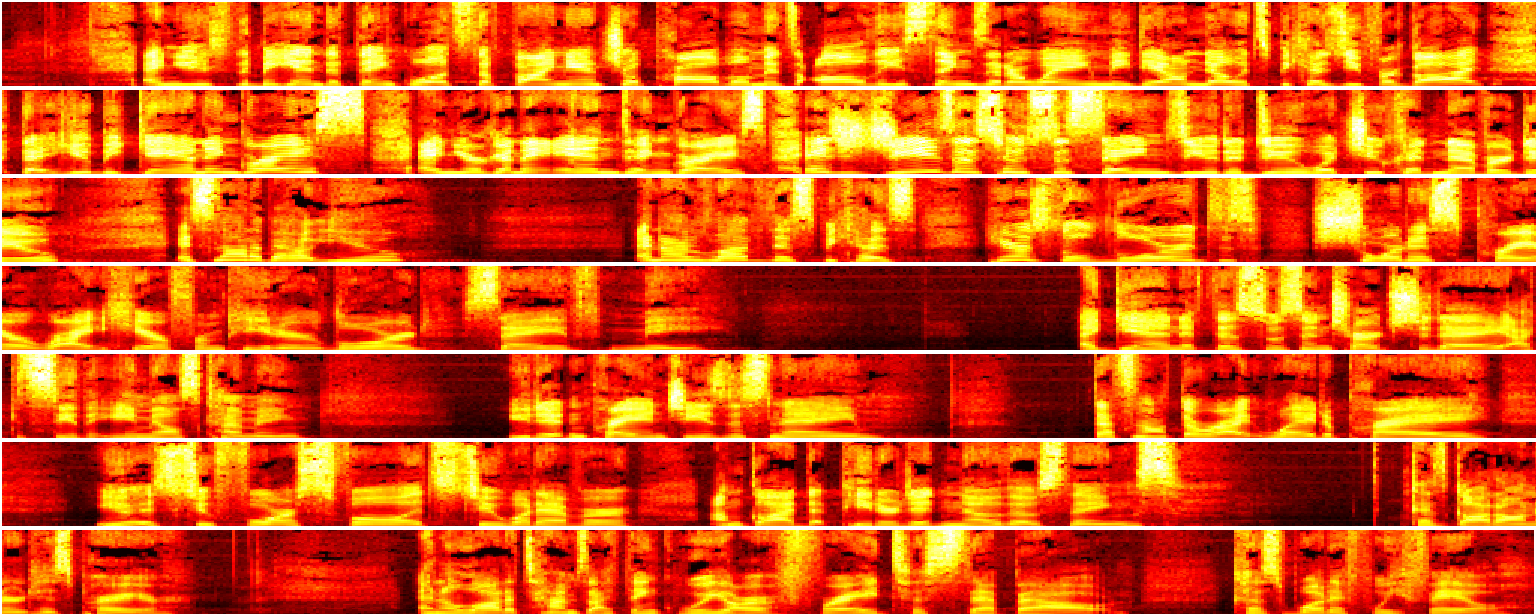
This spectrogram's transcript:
and you begin to think, well, it's the financial problem. It's all these things that are weighing me down. No, it's because you forgot that you began in grace and you're going to end in grace. It's Jesus who sustains you to do what you could never do. It's not about you. And I love this because here's the Lord's shortest prayer right here from Peter Lord, save me. Again, if this was in church today, I could see the emails coming. You didn't pray in Jesus' name. That's not the right way to pray. You, it's too forceful. It's too whatever. I'm glad that Peter didn't know those things because God honored his prayer. And a lot of times I think we are afraid to step out because what if we fail?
